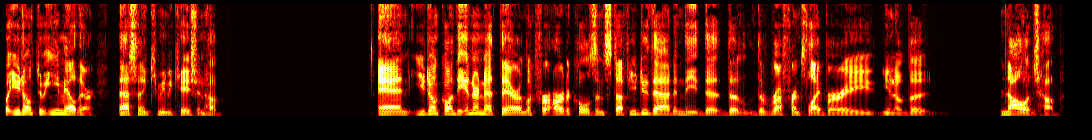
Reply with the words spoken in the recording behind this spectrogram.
but you don't do email there. That's in a communication hub. And you don't go on the internet there and look for articles and stuff. You do that in the the the, the reference library, you know, the knowledge hub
